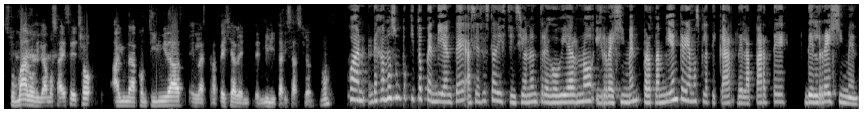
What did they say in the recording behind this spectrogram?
sumado, digamos, a ese hecho, hay una continuidad en la estrategia de, militarización. Juan, dejamos un poquito pendiente, hacías esta distinción entre gobierno y régimen, pero también queríamos platicar de la parte del régimen.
